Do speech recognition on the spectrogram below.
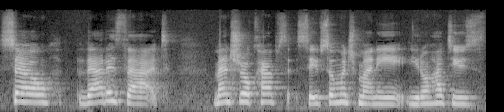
So that is that. Menstrual cups save so much money. You don't have to use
